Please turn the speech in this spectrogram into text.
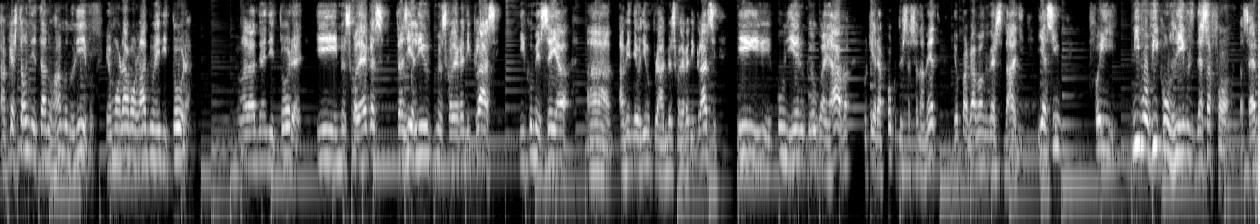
A questão de entrar no ramo do livro, eu morava ao lado de uma editora, ao lado de uma editora, e meus colegas trazia livro para meus colegas de classe e comecei a, a, a vender o livro para meus colegas de classe e com o dinheiro que eu ganhava, porque era pouco do estacionamento, eu pagava a universidade. E assim foi, me envolvi com os livros dessa forma, tá certo?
